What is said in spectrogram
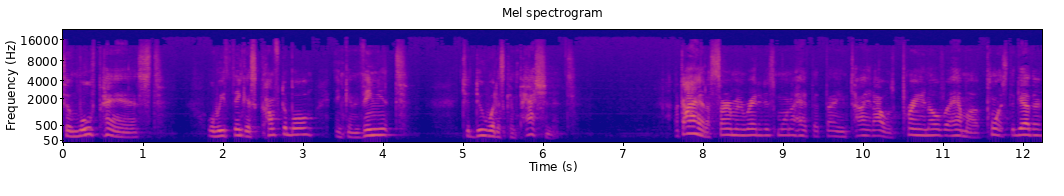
to move past what we think is comfortable and convenient to do what is compassionate? Like I had a sermon ready this morning. I had that thing tight. I was praying over. I had my points together.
